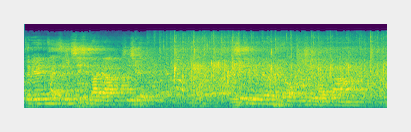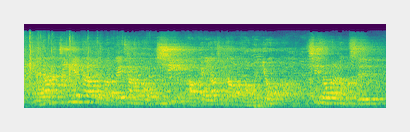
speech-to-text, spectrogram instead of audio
这边再次谢谢大家，谢谢，也谢谢这边的朋友，谢谢大家。那今天呢，我们非常荣幸啊，可以邀请到我们好朋友谢中的老师。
